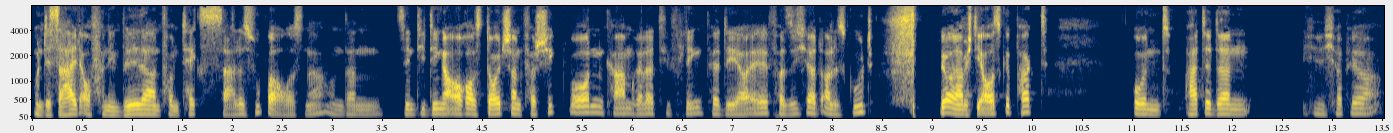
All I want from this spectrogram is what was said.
Und es sah halt auch von den Bildern, vom Text, sah alles super aus. Ne? Und dann sind die Dinge auch aus Deutschland verschickt worden, kamen relativ flink per DHL, versichert, alles gut. Ja, dann habe ich die ausgepackt und hatte dann, ich habe ja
